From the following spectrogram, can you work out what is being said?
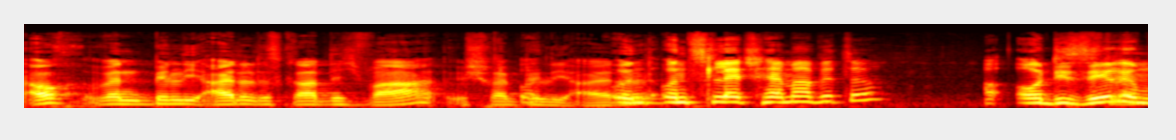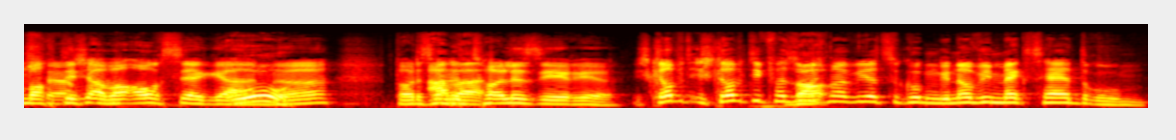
auch wenn Billy Idol das gerade nicht war, ich schreibe Billy Idol. Und, und Sledgehammer bitte? Oh, die Serie mochte ich aber auch sehr gerne. Oh. ne? Boah, das war eine tolle Serie. Ich glaube, ich glaub, die versuche ich mal wieder zu gucken, genau wie Max Headroom.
